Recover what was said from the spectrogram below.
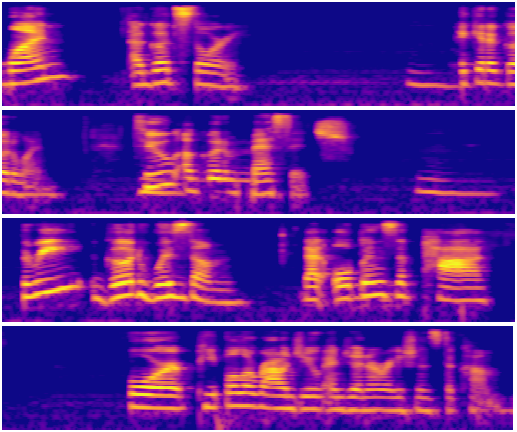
One, a good story. Mm. Make it a good one. Two, mm. a good message. Mm. Three, good wisdom that opens the path for people around you and generations to come.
